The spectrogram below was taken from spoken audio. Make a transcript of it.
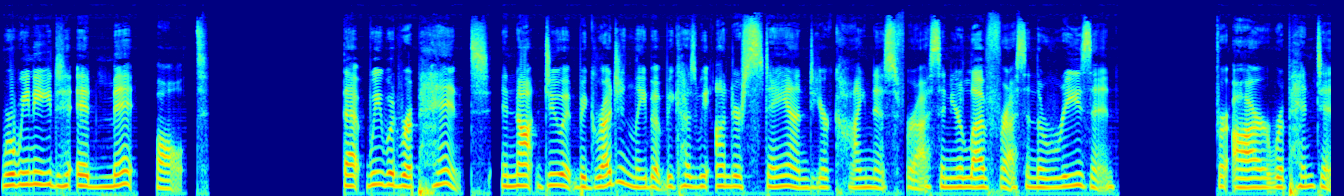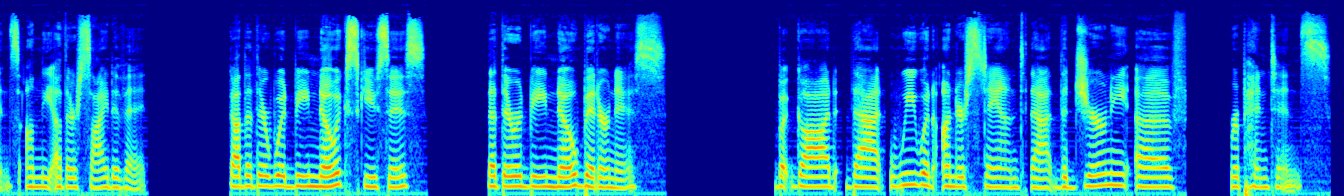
where we need to admit fault, that we would repent and not do it begrudgingly, but because we understand your kindness for us and your love for us and the reason for our repentance on the other side of it. God, that there would be no excuses, that there would be no bitterness, but God, that we would understand that the journey of repentance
